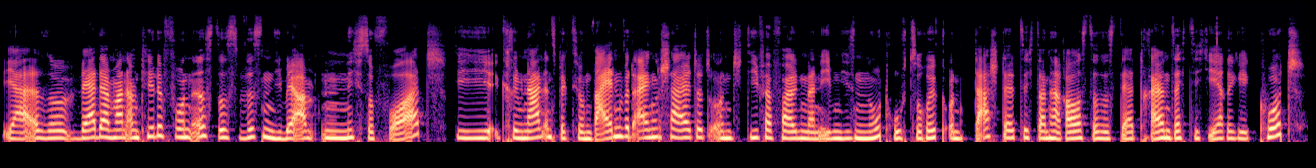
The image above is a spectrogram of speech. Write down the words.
Ja, also wer der Mann am Telefon ist, das wissen die Beamten nicht sofort. Die Kriminalinspektion Weiden wird eingeschaltet und die verfolgen dann eben diesen Notruf zurück. Und da stellt sich dann heraus, dass es der 63-jährige Kurt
